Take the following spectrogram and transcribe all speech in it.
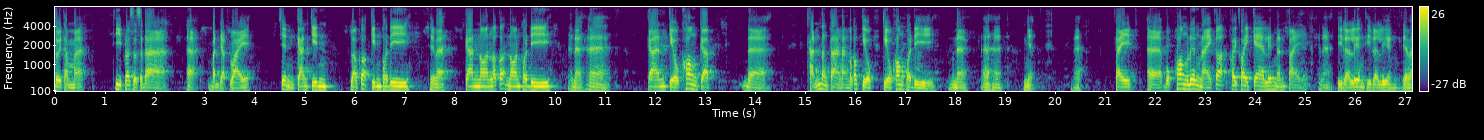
โดยธรรมะที่พระศาสดาอ่าบัญญัติไว้ เช่นการกินเราก็กินพอดีใช่ไหมการนอนเราก็นอนพอดี นะการเกี่ยวข้องกับนะขันต่างๆเราก็เกี่ยวเกี่ยวข้องพอดีนะอ่าฮะเนี่ยนะใครบกพร่องเรื่องไหนก็ค่อยๆ แก้เรื่องนั้นไปนะทีละเรื่องทีละเรื่องใช่ไหม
